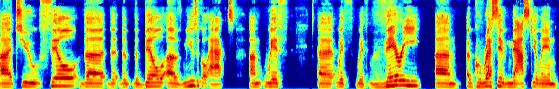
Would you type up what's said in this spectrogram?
uh, to fill the, the the the bill of musical acts um, with with with very um, aggressive masculine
